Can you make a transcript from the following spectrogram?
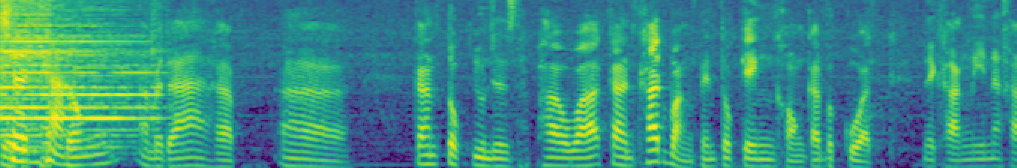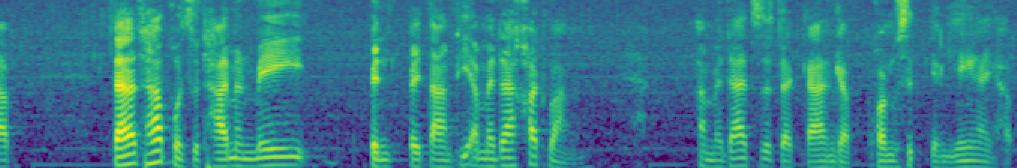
เชิญค่ะ น้องอเมด้าครับอ่า การตกอยู่ในสภาวะการคาดหวังเป็นตัวเก่งของการประกวดในครั้งนี้นะครับ แต่ถ้าผลสุดท้ายมันไม่เป็นไปตามที่อเมด้าคาดหวังอเมด้าจะจัดการกับความรู้สึกอย่างนี้ยังไงครับ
